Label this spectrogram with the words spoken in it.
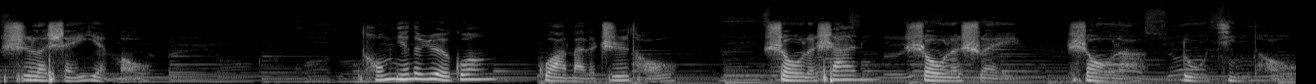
湿了谁眼眸？童年的月光，挂满了枝头，受了山，受了水，受了路尽头。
